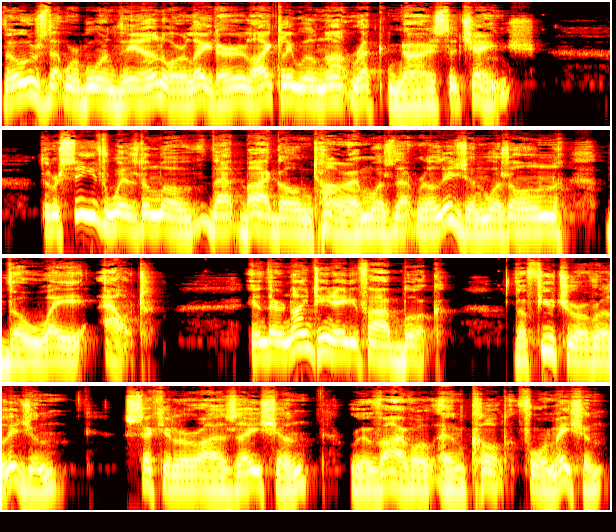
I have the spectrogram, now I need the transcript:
Those that were born then or later likely will not recognize the change. The received wisdom of that bygone time was that religion was on the way out. In their 1985 book, The Future of Religion, Secularization, Revival, and Cult Formation,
